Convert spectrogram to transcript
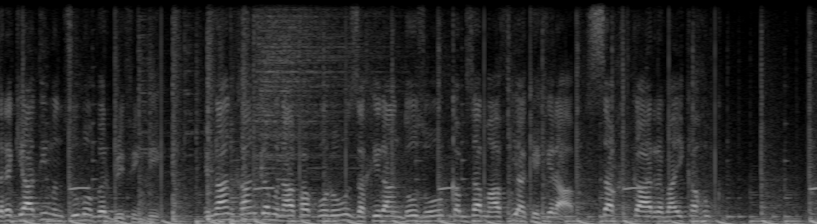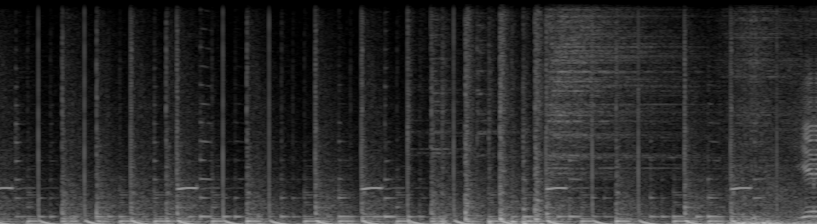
ترقیاتی منصوبوں پر بریفنگ دی۔ عمران خان کا منافع خوروں، ذخیرہ اندوزوں قبضہ مافیا کے خلاف سخت کارروائی کا حکم۔ یہ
